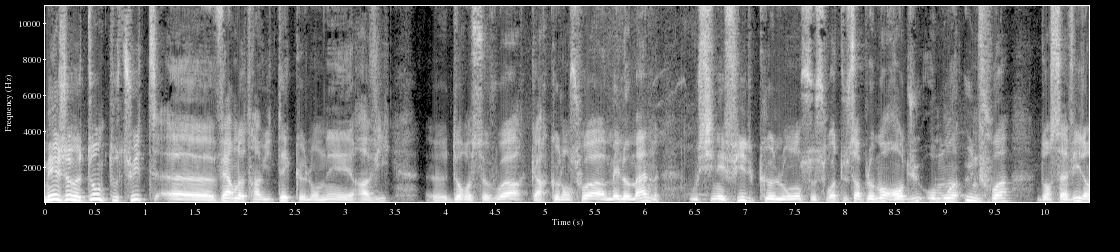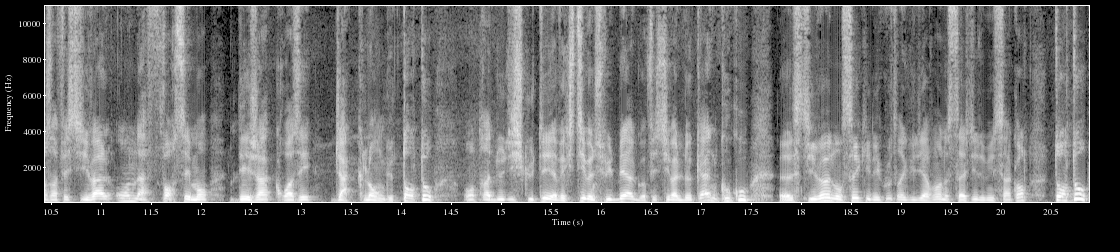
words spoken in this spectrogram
Mais je me tourne tout de suite euh, vers notre invité que l'on est ravi euh, de recevoir, car que l'on soit mélomane ou cinéphile, que l'on se soit tout simplement rendu au moins une fois dans sa vie dans un festival, on a forcément déjà croisé Jack Lang. Tantôt en train de discuter avec Steven Spielberg au Festival de Cannes. Coucou euh, Steven, on sait qu'il écoute régulièrement Nostalgie 2050. Tantôt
